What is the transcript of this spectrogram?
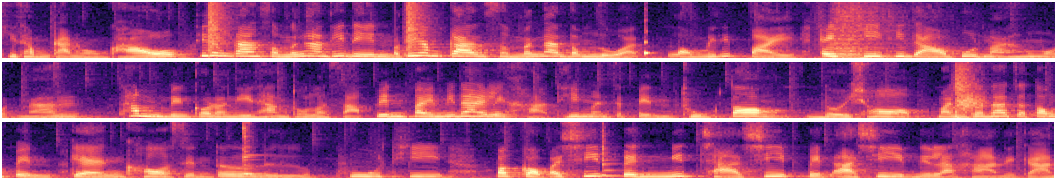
ที่ทำการของเขา ที่ทำการสำนักงานที่ดินที่ทำการสำนักงานตำรวจเราไม่ได้ไปไอ้ที่ที่ดาวพูดมาทั้งหมดนั้น ถ้ามันเป็นกรณีทางโทรศัพท์ เป็นไปไม่ได้เลยค่ะ ที่มันจะเป็นถูกต้องโดยชอบ มันก็น่าจะต้องเป็นแก๊ง call center หรือผู้ที่ประกอบอาชีพเป็นมิจฉาชีพเป็นอาชีพนี่แหละค่ะในการ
